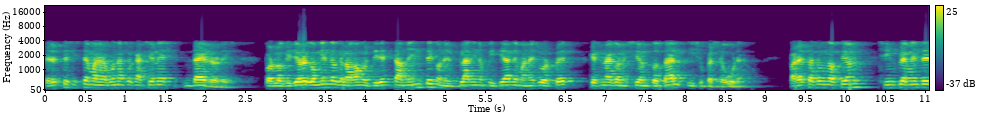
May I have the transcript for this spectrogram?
pero este sistema en algunas ocasiones da errores, por lo que yo recomiendo que lo hagamos directamente con el plugin oficial de Manage WordPress, que es una conexión total y súper segura. Para esta segunda opción, simplemente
